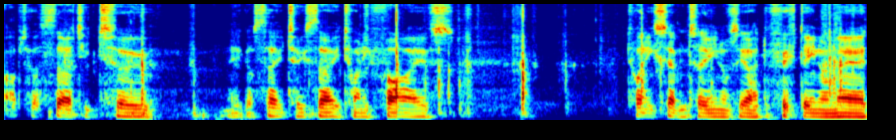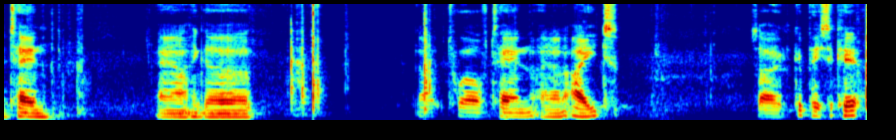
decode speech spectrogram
Up to a 32. You've got 32, 30, 25s. 2017, obviously I had the 15 on there, 10, and I think a uh, no, 12, 10, and an 8. So, good piece of kit.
